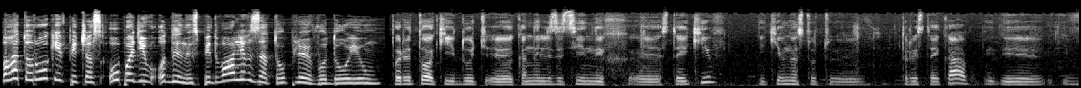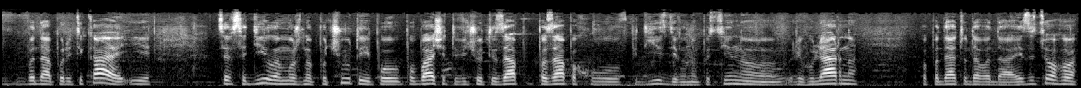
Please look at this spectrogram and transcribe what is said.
Багато років під час опадів один із підвалів затоплює водою. Перетоки йдуть е, каналізаційних е, стояків, які в нас тут е, три стояка. Вода перетікає і це все діло можна почути і по- побачити, відчути по запаху в під'їзді. Воно постійно, регулярно попадає туди вода. І з цього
